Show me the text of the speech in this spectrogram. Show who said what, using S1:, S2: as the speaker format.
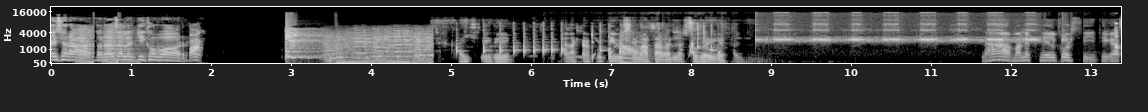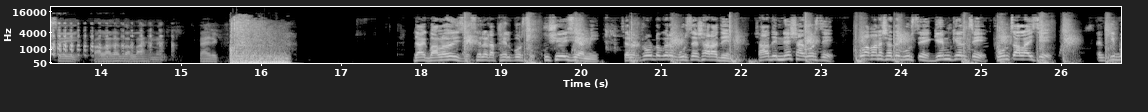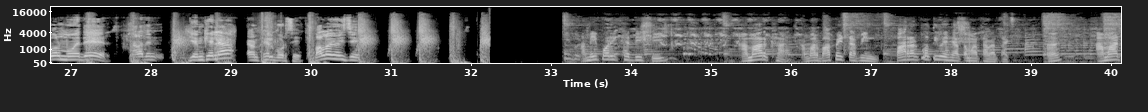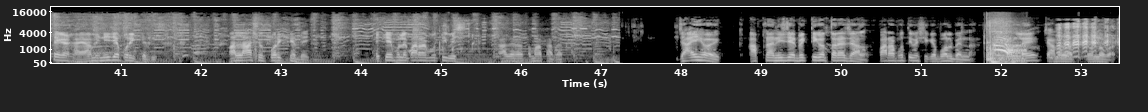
S1: এই সারা তোর রেজাল্টের কি খবর?
S2: খাইছে রে এলাকার প্রতিবেশী মাথা ব্যথা শুরু হয়ে গেছে। না মানে ফেল করছি ঠিক আছে পালারে জ্বালা হয় নাই ডাইরেক্ট
S1: যাক, ভালো হয়েছে, ছেলেটা ফেল পড়ছে খুশি হয়েছি আমি। ছেলেটা টোটো করে ঘুরছে সারাদিন সারাদিন নেশা করছে, পোলাপানের সাথে ঘুরছে গেম খেলছে ফোন চালাইছে। কি বল মোয়েদের সারাদিন গেম খেলা এখন ফেল পড়ছে ভালোই হয়েছে।
S2: আমি পরীক্ষা দিছি, আমার খায়, আমার বাপের টাপিন পাড়ার প্রতিবেশী এত মাথা ব্যথা হ্যাঁ? আমার টেকা খায়, আমি নিজে পরীক্ষা দিছি। পারলে আসুক, পরীক্ষা দেখ একে বলে পাড়ার প্রতিবেশী, তাদের এত মাথা ব্যথা যাই হোক আপনার নিজের ব্যক্তিগত রেজাল্ট পাড়া প্রতিবেশীকে বলবেন না। বললে ধন্যবাদ।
